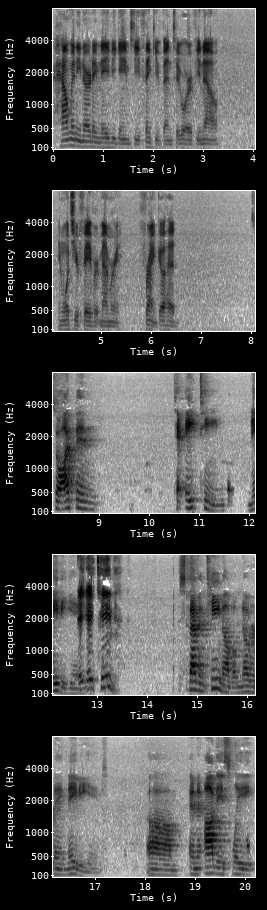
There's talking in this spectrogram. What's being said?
how many Notre Dame Navy games do you think you've been to, or if you know, and what's your favorite memory? Frank, go ahead. So I've been to 18 Navy games. Eight- 18. 17 of them Notre Dame Navy games. Um, and obviously,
